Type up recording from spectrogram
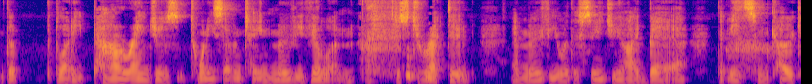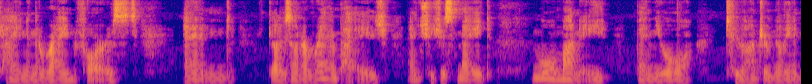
the bloody Power Rangers 2017 movie villain, just directed a movie with a CGI bear that eats some cocaine in the rainforest and goes on a rampage, and she just made more money than your $200 million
